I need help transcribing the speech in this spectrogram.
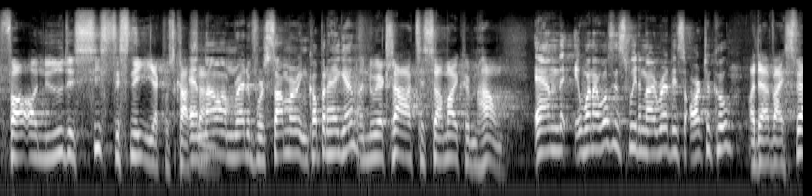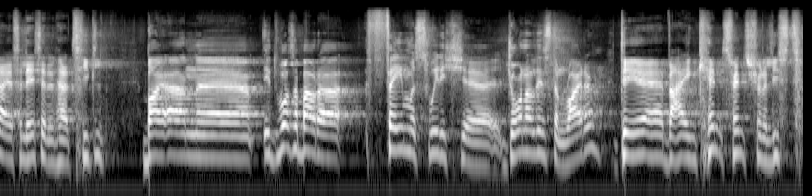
for at nyde det sidste sne, jeg kunne skrabe And sammen. now I'm ready for summer in Copenhagen. Og nu er jeg klar til sommer i København. And when I was in Sweden, I read this article Og da jeg var i Sverige, så læste jeg den her artikel, by an, uh, it was about a famous Swedish uh, journalist and writer. Det øh, var en kendt svensk journalist,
